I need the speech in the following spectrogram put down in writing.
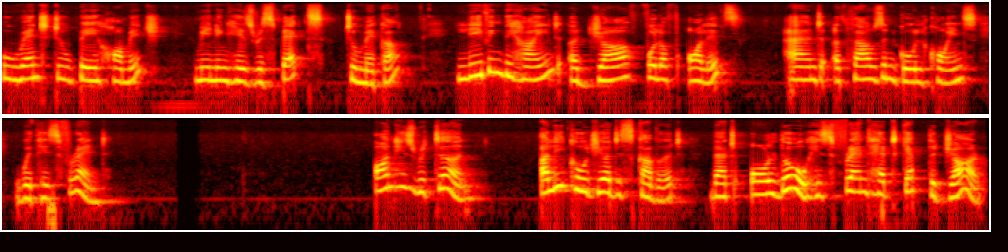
who went to pay homage, meaning his respects, to Mecca, leaving behind a jar full of olives and a thousand gold coins with his friend. On his return, Ali Cogia discovered that although his friend had kept the jar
